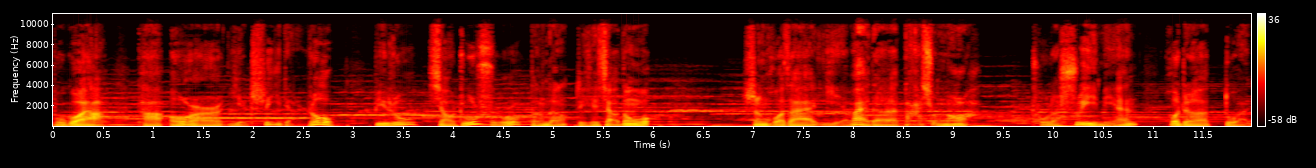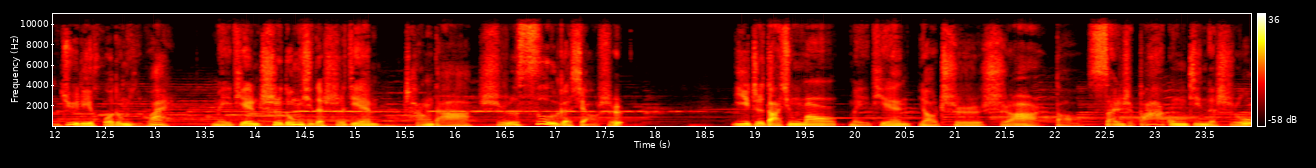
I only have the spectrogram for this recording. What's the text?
不过呀，它偶尔也吃一点肉，比如小竹鼠等等这些小动物。生活在野外的大熊猫啊，除了睡眠或者短距离活动以外，每天吃东西的时间长达十四个小时。一只大熊猫每天要吃十二到三十八公斤的食物。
